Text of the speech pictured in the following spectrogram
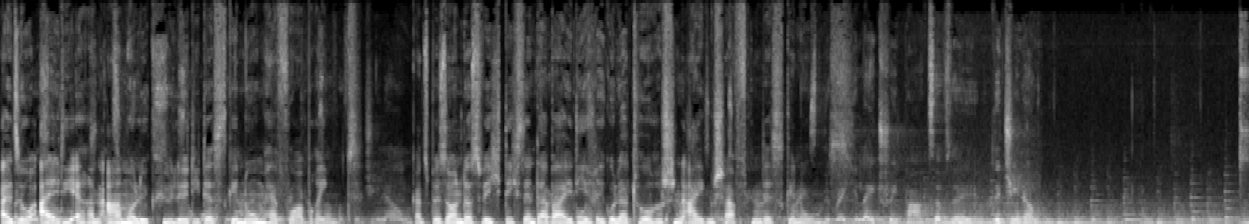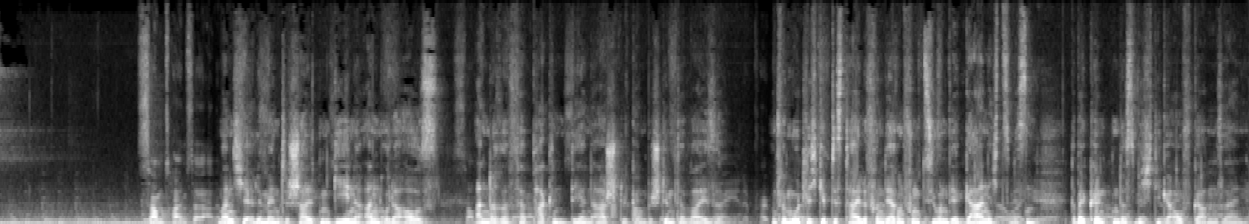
also all die RNA-Moleküle, die das Genom hervorbringt. Ganz besonders wichtig sind dabei die regulatorischen Eigenschaften des Genoms. Manche Elemente schalten Gene an oder aus, andere verpacken DNA-Stücke in bestimmter Weise. Und vermutlich gibt es Teile, von deren Funktion wir gar nichts wissen. Dabei könnten das wichtige Aufgaben sein.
